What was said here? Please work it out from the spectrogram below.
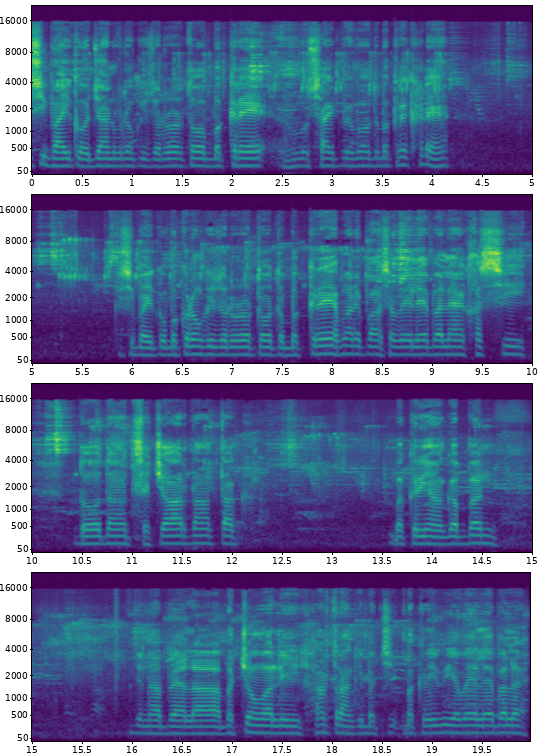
किसी भाई को, जानवरों की ज़रूरत हो, बकरे वो साइड पे बहुत बकरे खड़े हैं। किसी भाई को बकरों की ज़रूरत हो तो बकरे हमारे पास अवेलेबल हैं। खस्सी, दो दांत से चार दांत तक। बकरियाँ गबन जनाब अला बच्चों वाली, हर तरह की बच्ची, बकरी भी अवेलेबल है।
